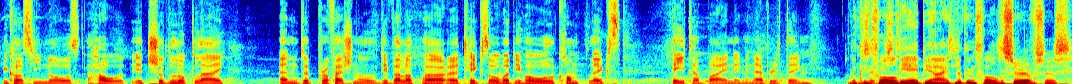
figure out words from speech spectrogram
because he knows how it should look like, and the professional developer uh, takes over the whole complex data binding and everything. Looking for all the APIs, looking for all the services.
